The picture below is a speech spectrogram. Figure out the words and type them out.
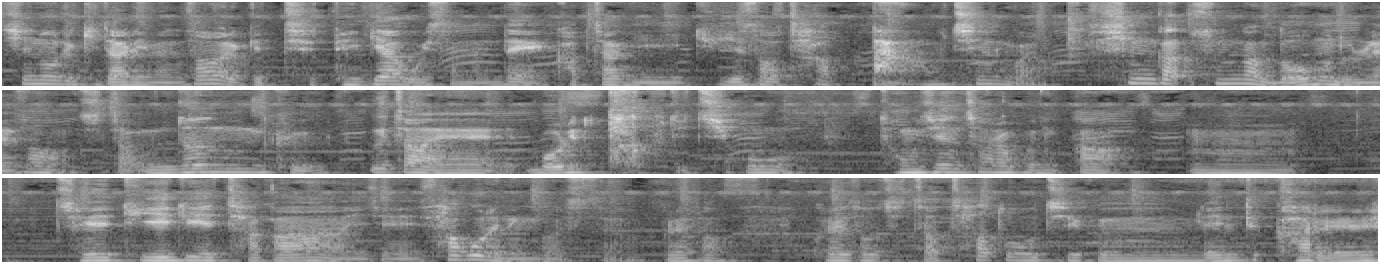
신호를 기다리면서 이렇게 대기하고 있었는데 갑자기 뒤에서 차가 빵 치는 거야 순간, 순간 너무 놀래서 진짜 운전 그 의자에 머리도 탁 부딪히고 정신을 차려보니까 음, 제 뒤에 뒤에 차가 이제 사고를 낸 거였어요. 그래서 그래서 진짜 차도 지금 렌트카를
